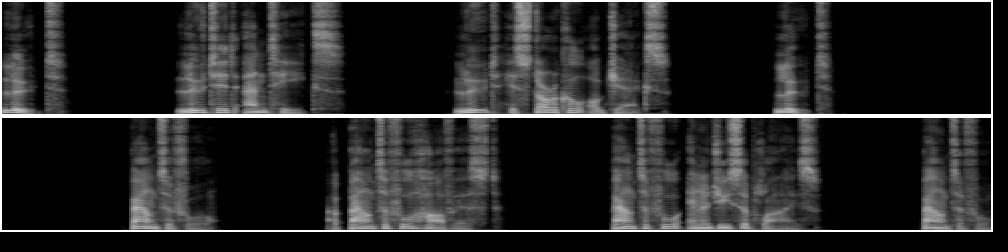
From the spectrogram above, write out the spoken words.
Loot. Looted antiques. Loot historical objects. Loot. Bountiful. A bountiful harvest. Bountiful energy supplies. Bountiful.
